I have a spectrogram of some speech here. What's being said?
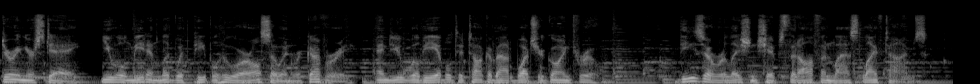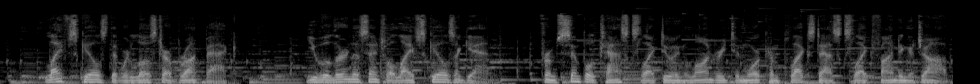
During your stay, you will meet and live with people who are also in recovery, and you will be able to talk about what you're going through. These are relationships that often last lifetimes. Life skills that were lost are brought back. You will learn essential life skills again. From simple tasks like doing laundry to more complex tasks like finding a job.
